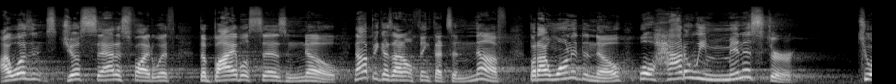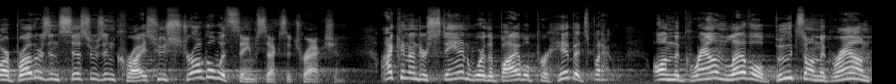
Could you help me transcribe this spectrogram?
I wasn't just satisfied with the Bible says no, not because I don't think that's enough, but I wanted to know well, how do we minister to our brothers and sisters in Christ who struggle with same sex attraction? I can understand where the Bible prohibits, but on the ground level, boots on the ground,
